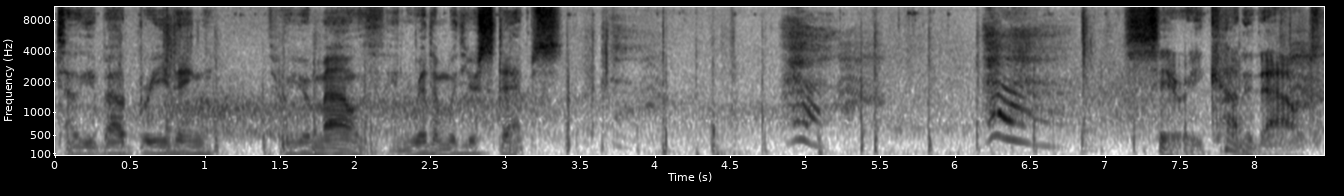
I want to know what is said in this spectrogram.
Tell you about breathing? Through your mouth, in rhythm with your steps. Ciri, cut it out.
